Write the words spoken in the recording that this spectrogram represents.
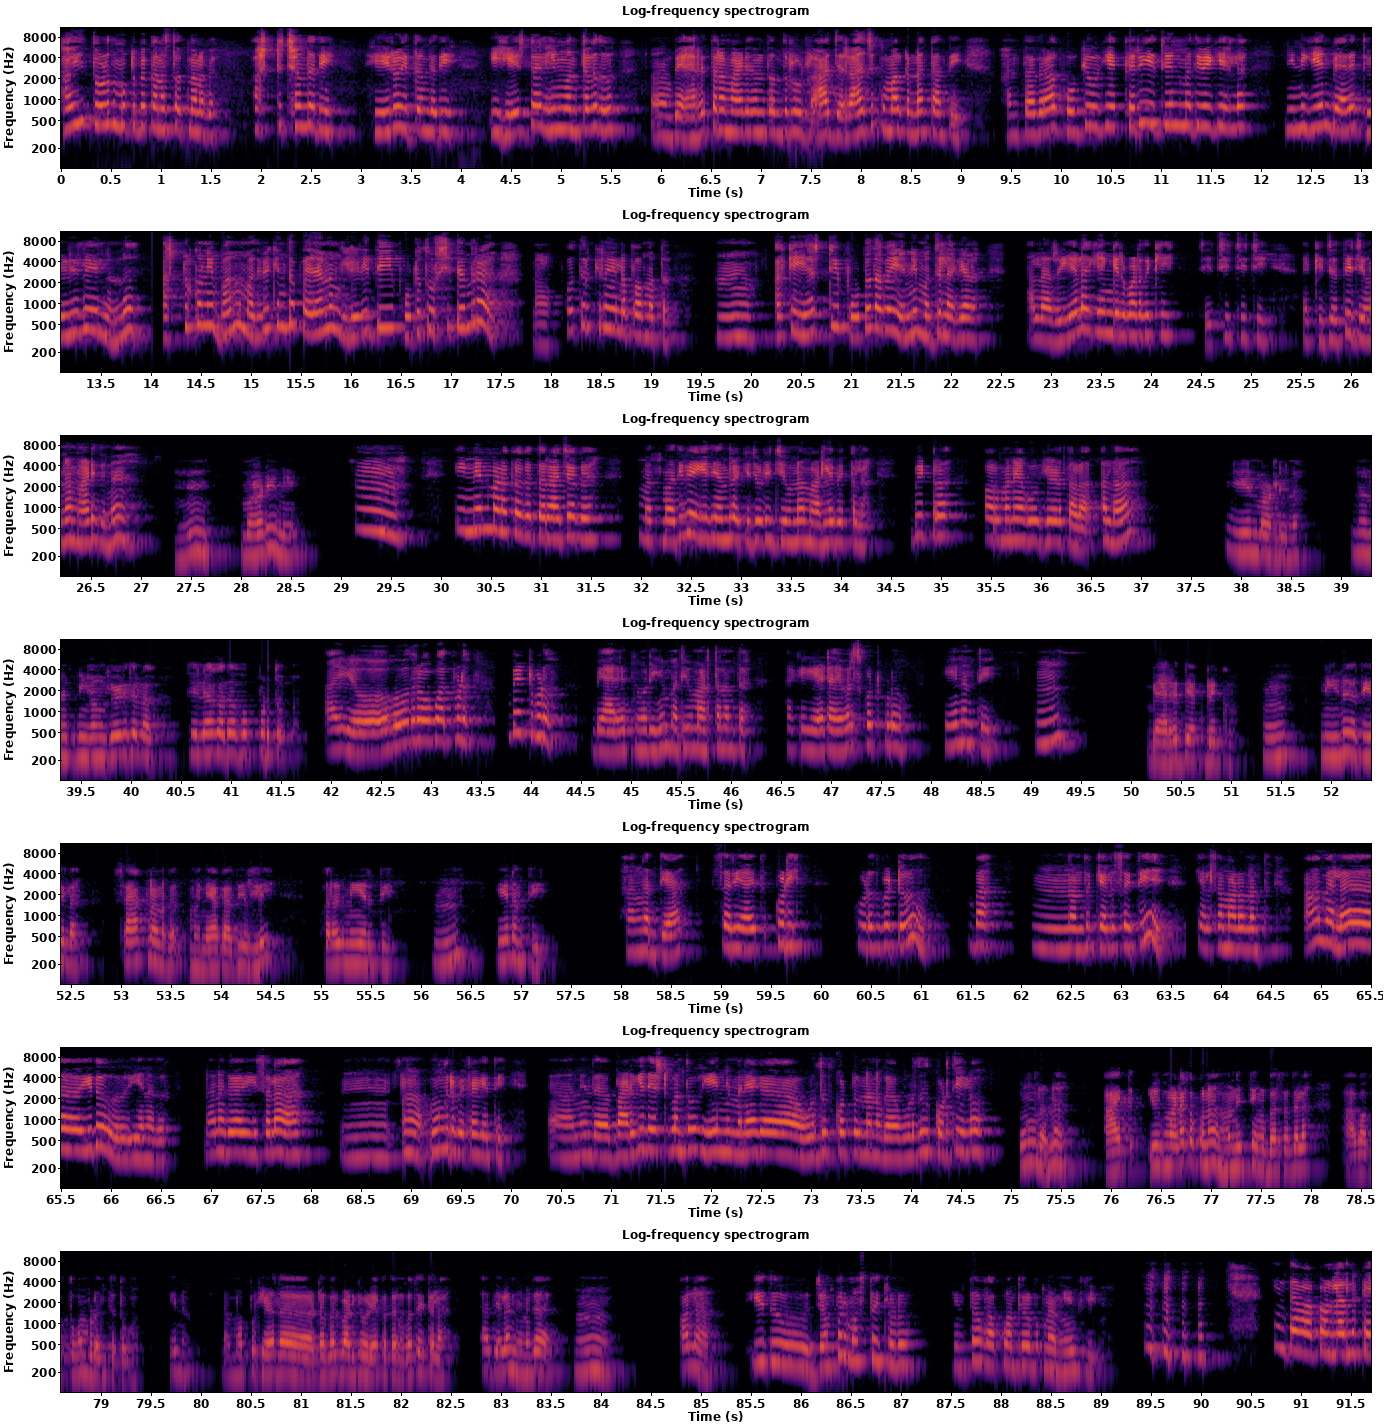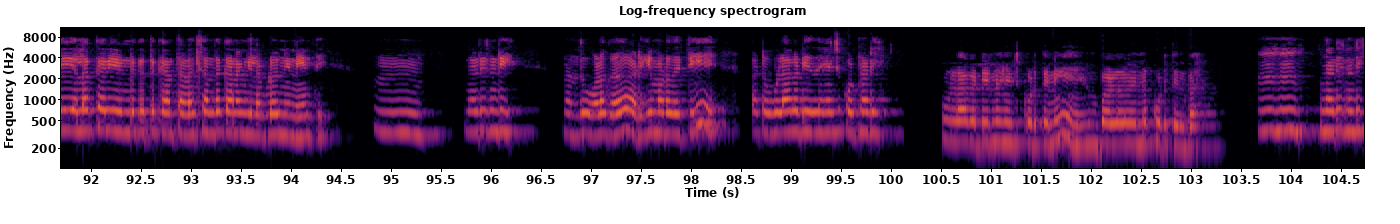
ಕೈ ತೊಳೆದು ಮುಟ್ಬೇಕು ಅನಿಸ್ತದ ನನಗೆ. ಅಷ್ಟು ಚಂದದಿ. ಹೀರೋ ಇದ್ದಂಗದಿ. ಈ ಹೇರ್ ಸ್ಟೈಲ್ ಹಿಂಗೆ ಒಂದು ತೆಗೆದು ಬೇರೆ ಥರ ಮಾಡಿದಂತಂದ್ರು ರಾಜ ರಾಜಕುಮಾರ್ ಕಣ್ಣಂಗೆ ಕಾಂತಿ ಅಂಥದ್ರಾಗ ಹೋಗಿ ಹೋಗಿ ಕರಿ ಇದೇನು ಮದುವೆಗೆ ಎಲ್ಲ? ನಿನಗೇನು ಬೇರೆ ತಿಳಿದೇ ಇಲ್ಲ ಅಷ್ಟಕ್ಕೂ ನೀ ಬಂದು ಮದ್ವೆಗಿಂತ ಪೈಲ ನಂಗೆ ಹೇಳಿದ್ದಿ ಫೋಟೋ ತೋರಿಸಿದ್ದೆ ಅಂದ್ರೆ ನಾ ಒಪ್ಕೋತಿರ್ಕಿನ ಇಲ್ಲಪ್ಪ ಮತ್ತು. ಹ್ಞೂ ಆಕೆ ಎಷ್ಟು ಈ ಫೋಟೋದಾಗ ಎಣ್ಣೆ ಮಜ್ಜಲಾಗ್ಯಾಳ ಅಲ್ಲ ರಿಯಲ್ ಆಗಿ ಹೆಂಗಿರ್ಬಾರ್ದಕ್ಕಿ ಚಿಚಿ ಚಿಚಿ ಆಕೆ ಜೊತೆ ಜೀವನ ಮಾಡಿದನ? ಹ್ಞೂ ಮಾಡೀನಿ. ಹ್ಞೂ ಇನ್ನೇನು ಮಾಡೋಕ್ಕಾಗತ್ತ ರಾಜಾಗ? ಮತ್ತು ಮದುವೆ ಆಗಿದೆ ಅಂದ್ರೆ ಆಕೆ ಜೋಡಿ ಜೀವನ ಮಾಡಲೇಬೇಕಲ್ಲ. ಬಿಟ್ರ ಅವ್ರ ಮನೆಯಾಗ ಹೋಗಿ ಹೇಳ್ತಾಳ ಅಲ್ಲ? ಏನು ಮಾಡಲಿನ? ನನಗೆ ನೀ ಹಂಗೆ ಹೇಳಿದಲ್ಲ ತಲೆಯಾಗದ ಹೋಗ್ಬಿಡ್ತು. ಅಯ್ಯೋ ಹೋದ್ರೆ ಹೋಗೋದು ಬಿಡು. ಬಿಟ್ಟು ಬಿಡು. ಬ್ಯಾರೆ ನೋಡಿ ಮದುವೆ ಮಾಡ್ತಾನಂತ. ಆಕೆಗೆ ಡೈವರ್ಸ್ ಕೊಟ್ಬಿಡು. ಏನಂತಿ? ಹ್ಞೂ ಬ್ಯಾರೆದ್ದು ಯಾಕೆ ಬೇಕು? ಹ್ಞೂ ನೀನೇ ಅದಿಯಲ್ಲ. ಸಾಕು ನನಗೆ. ಮನ್ಯಾಗ ಅದಿರಲಿ ಹೊರಗೆ ನೀ ಇರ್ತಿ. ಹ್ಞೂ ಏನಂತಿ? ಹಂಗಂತೀಯ? ಸರಿ ಆಯ್ತು. ಕುಡಿ. ಕುಡಿದ್ಬಿಟ್ಟು ಬಾ. ನಂದು ಕೆಲಸ ಐತಿ. ಕೆಲಸ ಮಾಡೋಣಂತ. ಆಮೇಲೆ ಇದು ಏನದು? ನನಗೆ ಈ ಸಲ ಹಾಂ ಉಂಗ್ರಿ ಬೇಕಾಗೈತಿ. ನಿಂದ ಬಾಡಿಗೆದು ಎಷ್ಟು ಬಂತು? ಏನು ನಿಮ್ಮ ಮನ್ಯಾಗ ಉಳ್ದದ್ದು ಕೊಟ್ಟು ನನಗೆ ಉಳ್ದದ್ದು ಕೊಡ್ತೀಯಲ್ಲೋ? ಉಂಗ್ರನ ಆಯ್ತು. ಇವಾಗ ಮಾಡಕ್ಕಪ್ಪನ ಮುಂದಿನ ತಿಂಗಳು ಬರ್ತದಲ್ಲ ಆವಾಗ ತೊಗೊಂಬಿಡಂತೆ ತಗೋ. ಏನು ನಮ್ಮಪ್ಪ ಹೇಳ್ದ ಡಬಲ್ ಬಾಡಿಗೆ ಹೊಡಿಯಕತ್ತಾನ ಗೊತ್ತೈತಲ್ಲ? ಅದೆಲ್ಲ ನಿನಗೆ ಹ್ಞೂ ಅಲ್ಲ ಇದು ಜಂಪರ್ ಮಸ್ತ್ ಐತೆ ನೋಡು. ಇಂಥವು ಹಾಕು ಅಂತ ಹೇಳ್ಬೇಕು ನಾನು ಹೆಂಡ್ಗಿ ಇಂಥವು ಹಾಕೊಂಡ್ಲ ಅಂದ್ರೆ ಕೈ ಎಲ್ಲ ಕರಿ ಎಂಡಗತ್ತೆ ಕಾಣ್ತಾಳೆ ಚಂದ ಕಾಣಂಗಿಲ್ಲ ಬಿಡು ನೀನು ಹೆಂಡ್ತಿ. ಹ್ಞೂ ನಡಿ ನಡಿ. ನಂದು ಒಳಗೆ ಅಡುಗೆ ಮಾಡೋದೈತಿ. ಅಟ ಉಳ್ಳಾಗಡ್ಡಿ ಹೆಂಚಿ ಕೊಟ್ಟು ನಡಿ. ಉಳ್ಳಾಗಡ್ಡಿನೂ ಹೆಂಚ್ಕೊಡ್ತೀನಿ ಬಳ್ಳುಳ್ಳಿನೂ ಕೊಡ್ತೀನಿ ಬಾ. ಹ್ಞೂ ಹ್ಞೂ ನಡಿ ನಡಿ.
